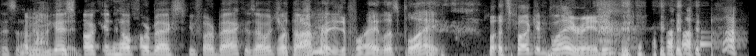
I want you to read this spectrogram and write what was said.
that's. I mean, you guys good. talking how far back? too far back? Is that what you're What- talking? I'm ready to play. Let's play. Let's fucking play, Randy.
